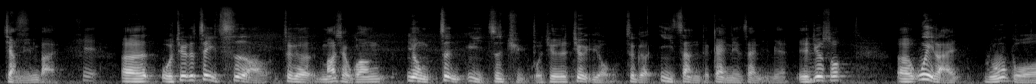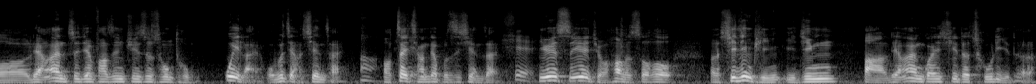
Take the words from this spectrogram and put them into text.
讲明白。是。呃，我觉得这一次啊，这个马晓光用正义之举，我觉得就有这个驿站的概念在里面。也就是说，呃，未来如果两岸之间发生军事冲突，未来我不讲现在，哦，再强调不是现在，是因为十月九号的时候，呃，习近平已经把两岸关系的处理的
